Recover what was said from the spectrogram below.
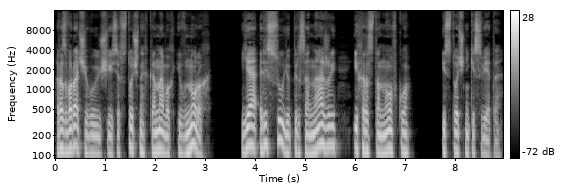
разворачивающиеся в сточных канавах и в норах, я рисую персонажей, их расстановку, источники света.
